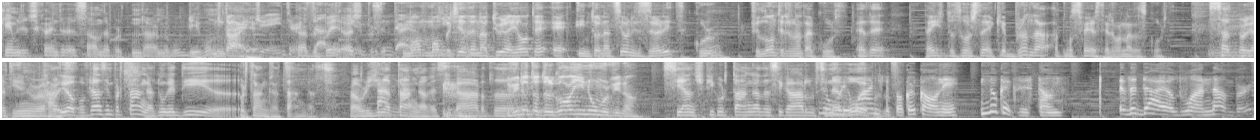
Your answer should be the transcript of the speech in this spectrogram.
kemi diçka interesante për të ndarë me publikun. Ndaje, ka të bëjë është për të ndarë. Më më pëlqen dhe natyra jote e intonacioni i zërit kur mm. fillon telefonata kurth. Edhe tani që do thuash se je brenda atmosferës së telefonatës kurth. Sa të përgatitemi pra. Jo, po flasim për tangat, nuk e di për tangat. Tangat. Pra origjina e tangave, si ka ardhur. Uh, Vino të dërgova një numër Vino. Si janë shpikur tangat dhe si kanë ardhur si nevojë. Numri që po kërkoni nuk ekziston. The dialed number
